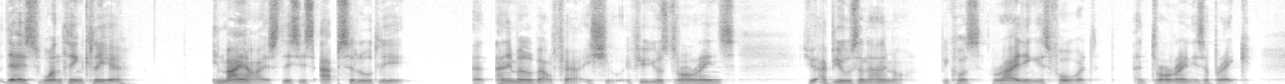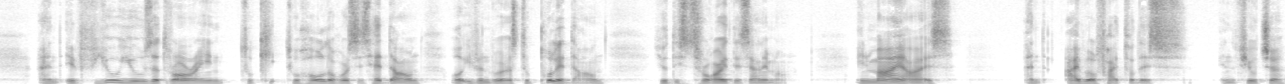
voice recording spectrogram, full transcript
there's one thing clear. In my eyes, this is absolutely an animal welfare issue. If you use draw reins, you abuse an animal because riding is forward and draw rein is a brake. And if you use a draw rein to keep, to hold a horse's head down, or even worse, to pull it down, you destroy this animal. In my eyes, and I will fight for this in the future,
